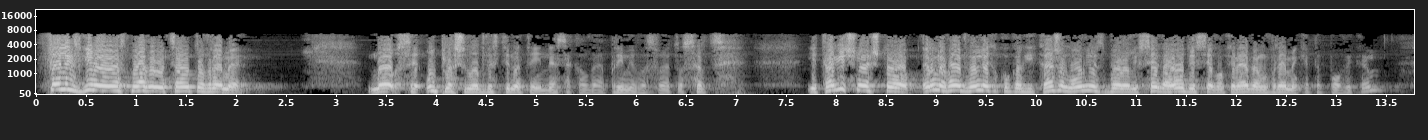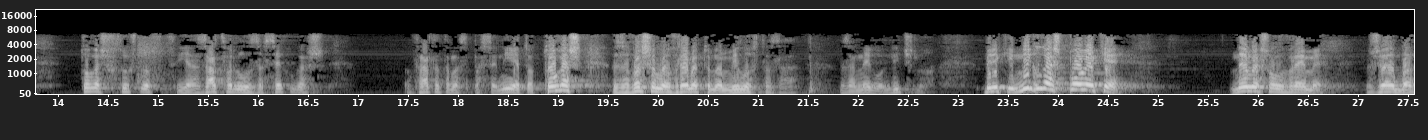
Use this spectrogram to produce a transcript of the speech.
Феликс ги имал располагање целото време, но се уплашил од вестината и не сакал да ја прими во своето срце. И трагично е што Елена Вајд вели како кога ги кажал овие зборови, сега оди се, кога ќе најдам време ќе те повикам, тогаш всушност ја затворил за секогаш вратата на спасението. Тогаш завршило времето на милоста за, за него лично. Бидеќи никогаш повеќе не нашол време, желба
